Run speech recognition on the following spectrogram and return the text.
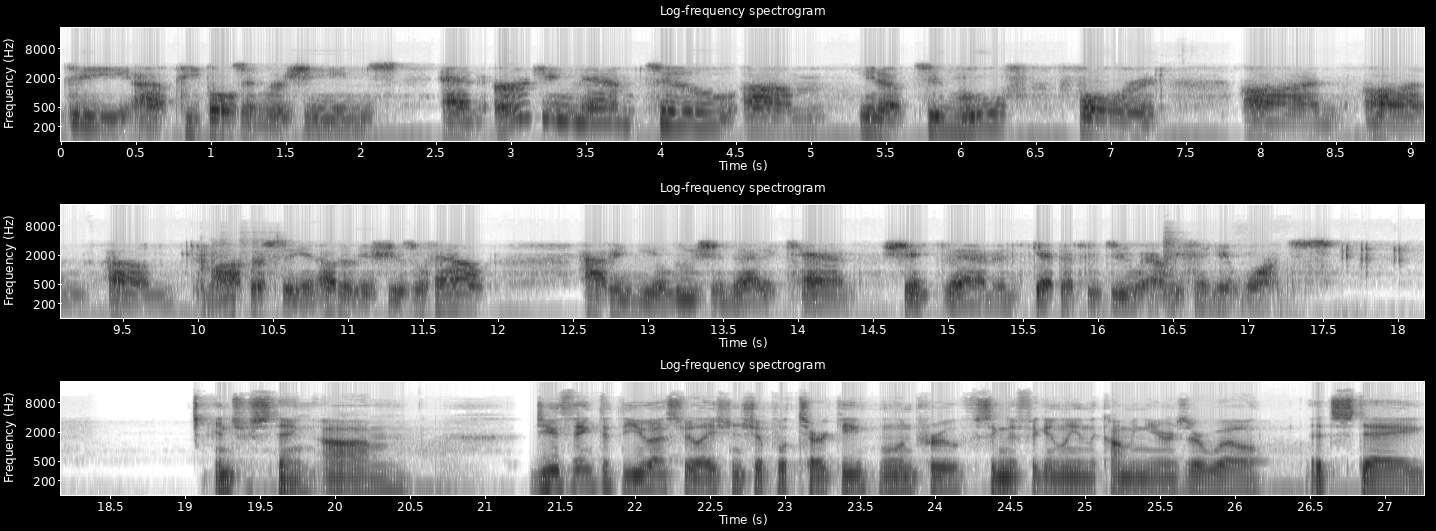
the uh, peoples and regimes and urging them to, um, you know, to move forward on on um, democracy and other issues without having the illusion that it can shape them and get them to do everything it wants. Interesting. Um, do you think that the U.S. relationship with Turkey will improve significantly in the coming years, or will it stay,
